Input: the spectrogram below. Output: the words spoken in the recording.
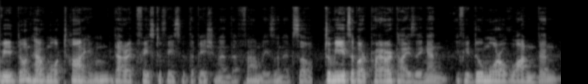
we don't have more time direct face to face with the patient and their family isn't it? So to me it's about prioritizing and if you do more of one then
